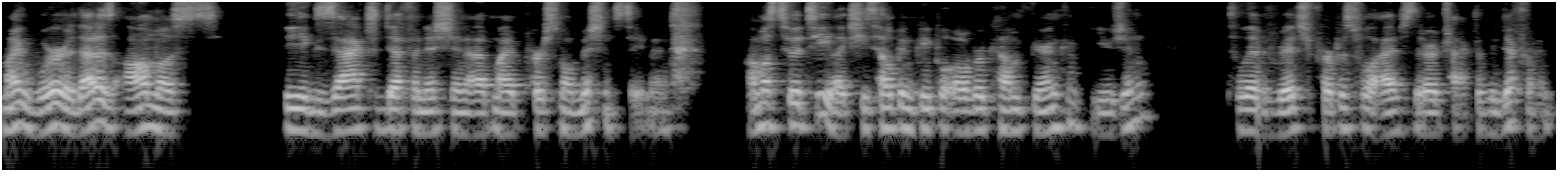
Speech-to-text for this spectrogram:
My word, that is almost the exact definition of my personal mission statement, almost to a T. Like she's helping people overcome fear and confusion to live rich, purposeful lives that are attractively different.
